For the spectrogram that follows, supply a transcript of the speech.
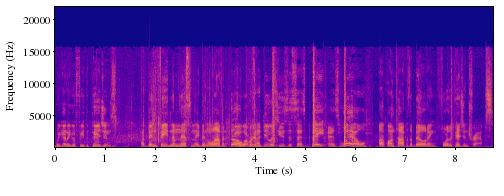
we got to go feed the pigeons. I've been feeding them this and they've been loving it. So what we're gonna do is use this as bait as well up on top of the building for the pigeon traps.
